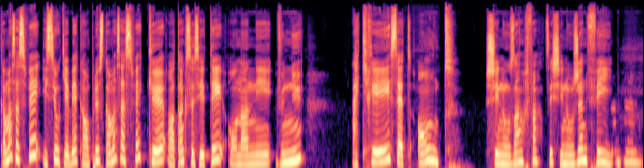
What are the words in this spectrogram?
Comment ça se fait ici au Québec en plus? Comment ça se fait que en tant que société, on en est venu à créer cette honte chez nos enfants, tu sais, chez nos jeunes filles? Mhm.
